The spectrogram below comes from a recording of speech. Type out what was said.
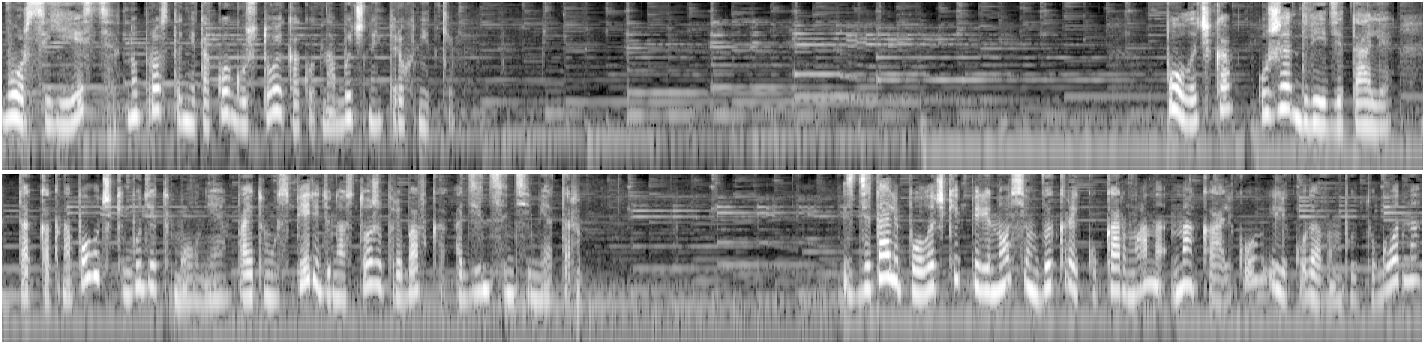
Ворс есть, но просто не такой густой, как вот на обычной трехнитке. Полочка уже две детали, так как на полочке будет молния, поэтому спереди у нас тоже прибавка 1 сантиметр. С детали полочки переносим выкройку кармана на кальку или куда вам будет угодно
